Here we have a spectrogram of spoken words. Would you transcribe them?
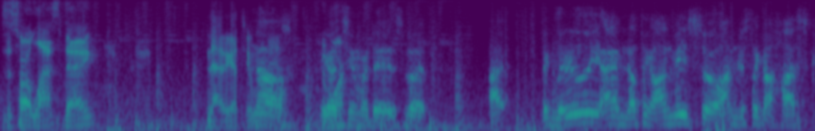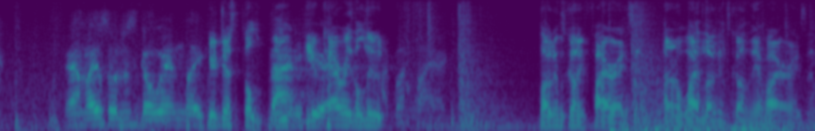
Is this our last day? Nah, we got two more No, days. we got more? two more days, but I like literally I have nothing on me, so I'm just like a husk. And I might as well just go in like. You're just the you, you carry the loot. Logan's going fire exit. I don't know why Logan's going the fire exit.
